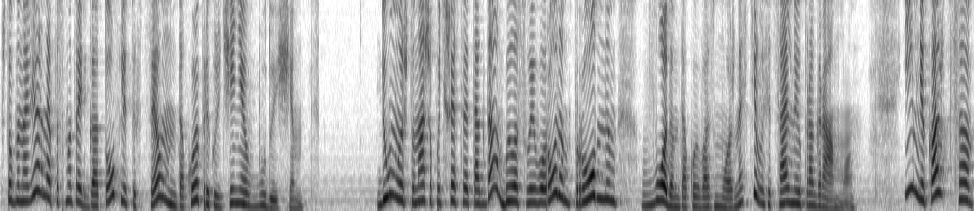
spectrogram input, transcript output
чтобы, наверное, посмотреть, готов ли ты в целом на такое приключение в будущем. Думаю, что наше путешествие тогда было своего рода пробным вводом такой возможности в официальную программу. И мне кажется,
